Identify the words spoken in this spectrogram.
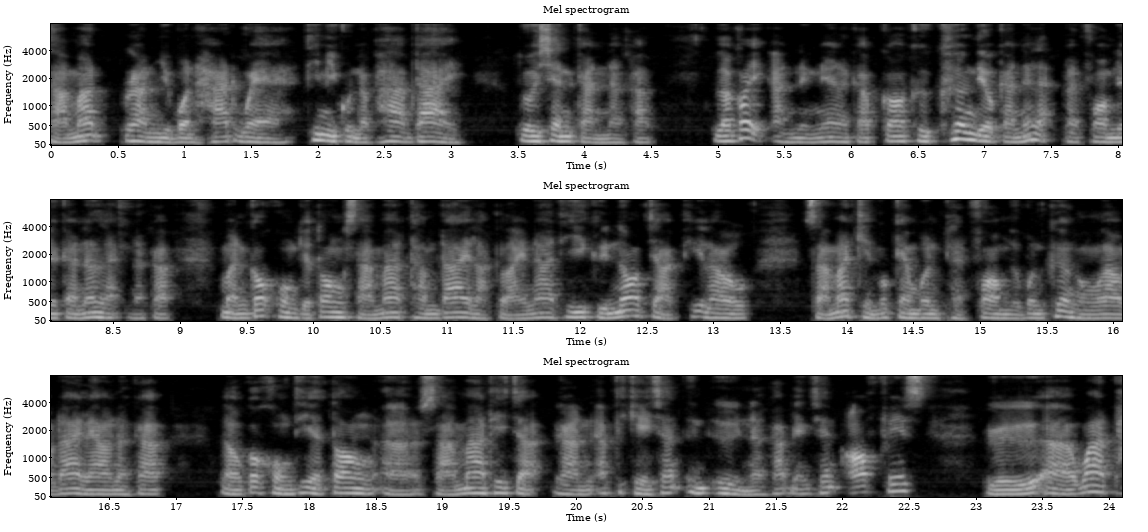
สามารถรันอยู่บนฮาร์ดแวร์ที่มีคุณภาพได้ด้วยเช่นกันนะครับ แล้วก็อีกอันหนึ่งเนี่ยนะครับก็คือเครื่องเดียวกันนั่นแหละแพลตฟอร์มเดียวกันนั่นแหละนะครับ มันก็คงจะต้องสามารถทำได้หลากหลายหน้าที่คือนอกจากที่เราสามารถเขียนโปรแกรมบนแพลตฟอร์ม หรือบนเครื่องของเราได้แล้วนะครับ เราก็คงที่จะต้องอสามารถที่จะรันแอปพลิเคชันอื่นๆนะครับ อย่างเช่น Office หรืออวาดภ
